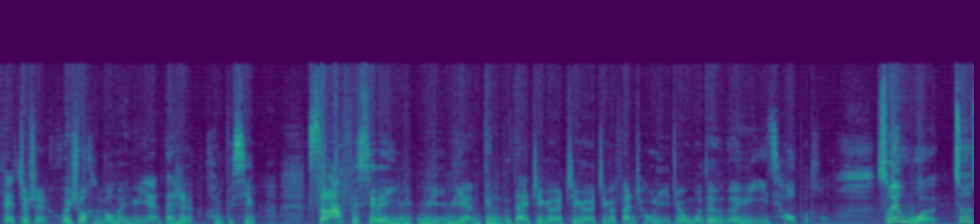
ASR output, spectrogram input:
非就是会说很多门语言，但是很不幸，斯拉夫系的语语语言并不在这个这个这个范畴里，就是我对俄语一窍不通，所以我就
